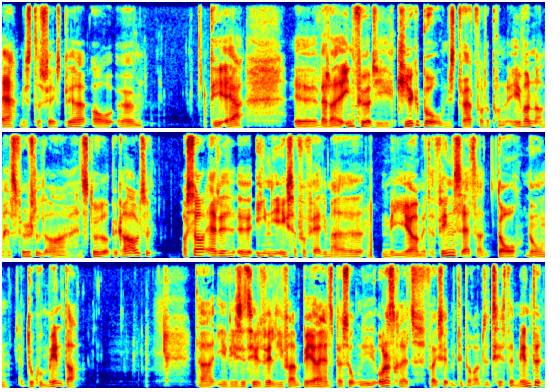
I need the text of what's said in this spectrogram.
af Mr. Shakespeare, og øh, det er øh, hvad der er indført i kirkebogen i Stratford upon Avon om hans fødsel og hans død og begravelse. Og så er det øh, egentlig ikke så forfærdeligt meget mere, men der findes altså dog nogle dokumenter, der i visse tilfælde ligefrem bærer hans personlige underskrift, for eksempel det berømte testamente.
